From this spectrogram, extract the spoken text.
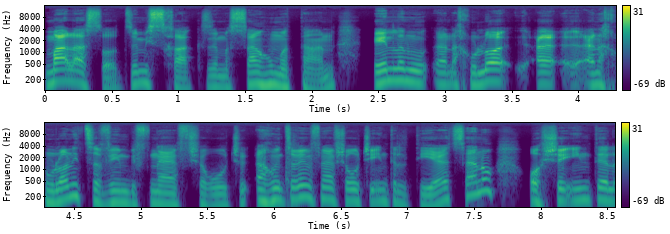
מה לעשות, זה משחק, זה משא ומתן, אין לנו, אנחנו לא, אה, אה, אנחנו לא ניצבים בפני האפשרות, אנחנו ניצבים בפני האפשרות שאינטל תהיה אצלנו, או שאינטל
